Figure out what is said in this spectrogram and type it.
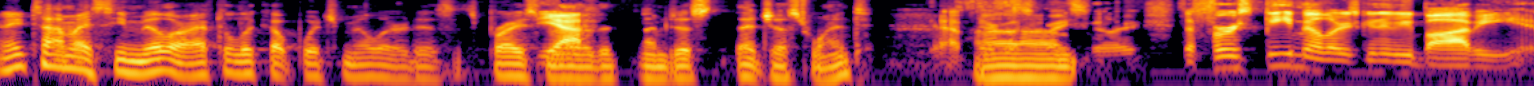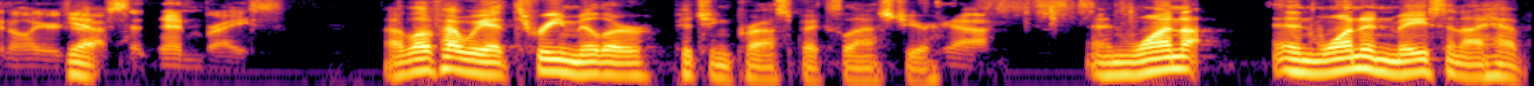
Anytime I see Miller, I have to look up which Miller it is. It's Bryce Yeah. Miller that I'm just that just went. yeah, there Um, Bryce Miller. The first B Miller is gonna be Bobby in all your Yeah. drafts and then Bryce. I love how we had three Miller pitching prospects last year, Yeah. and one and one in Mason. I have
